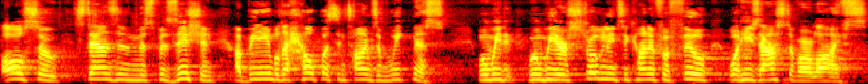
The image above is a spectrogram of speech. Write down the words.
also stands in this position of being able to help us in times of weakness when we, when we are struggling to kind of fulfill what he's asked of our lives.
